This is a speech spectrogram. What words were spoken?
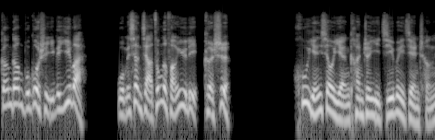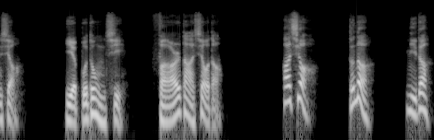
刚刚不过是一个意外。我们向甲宗的防御力可是……呼延笑眼看这一击未见成效，也不动气，反而大笑道：“阿笑，等等，你的。”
